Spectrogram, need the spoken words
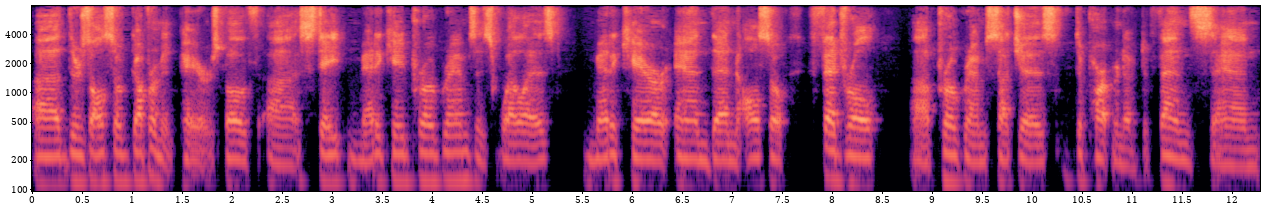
uh, there's also government payers, both uh, state Medicaid programs as well as Medicare, and then also federal uh, programs such as Department of Defense and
